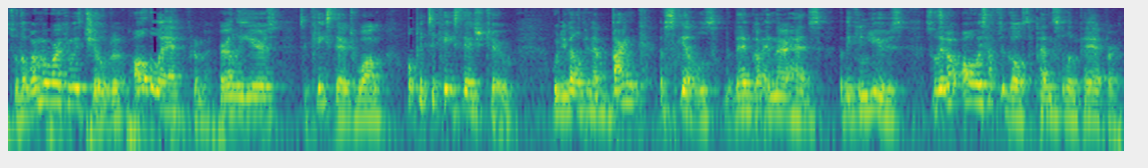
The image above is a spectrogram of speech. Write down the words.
so that when we're working with children all the way from early years to key stage one up into key stage two, we're developing a bank of skills that they've got in their heads that they can use so they don't always have to go to pencil and paper.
